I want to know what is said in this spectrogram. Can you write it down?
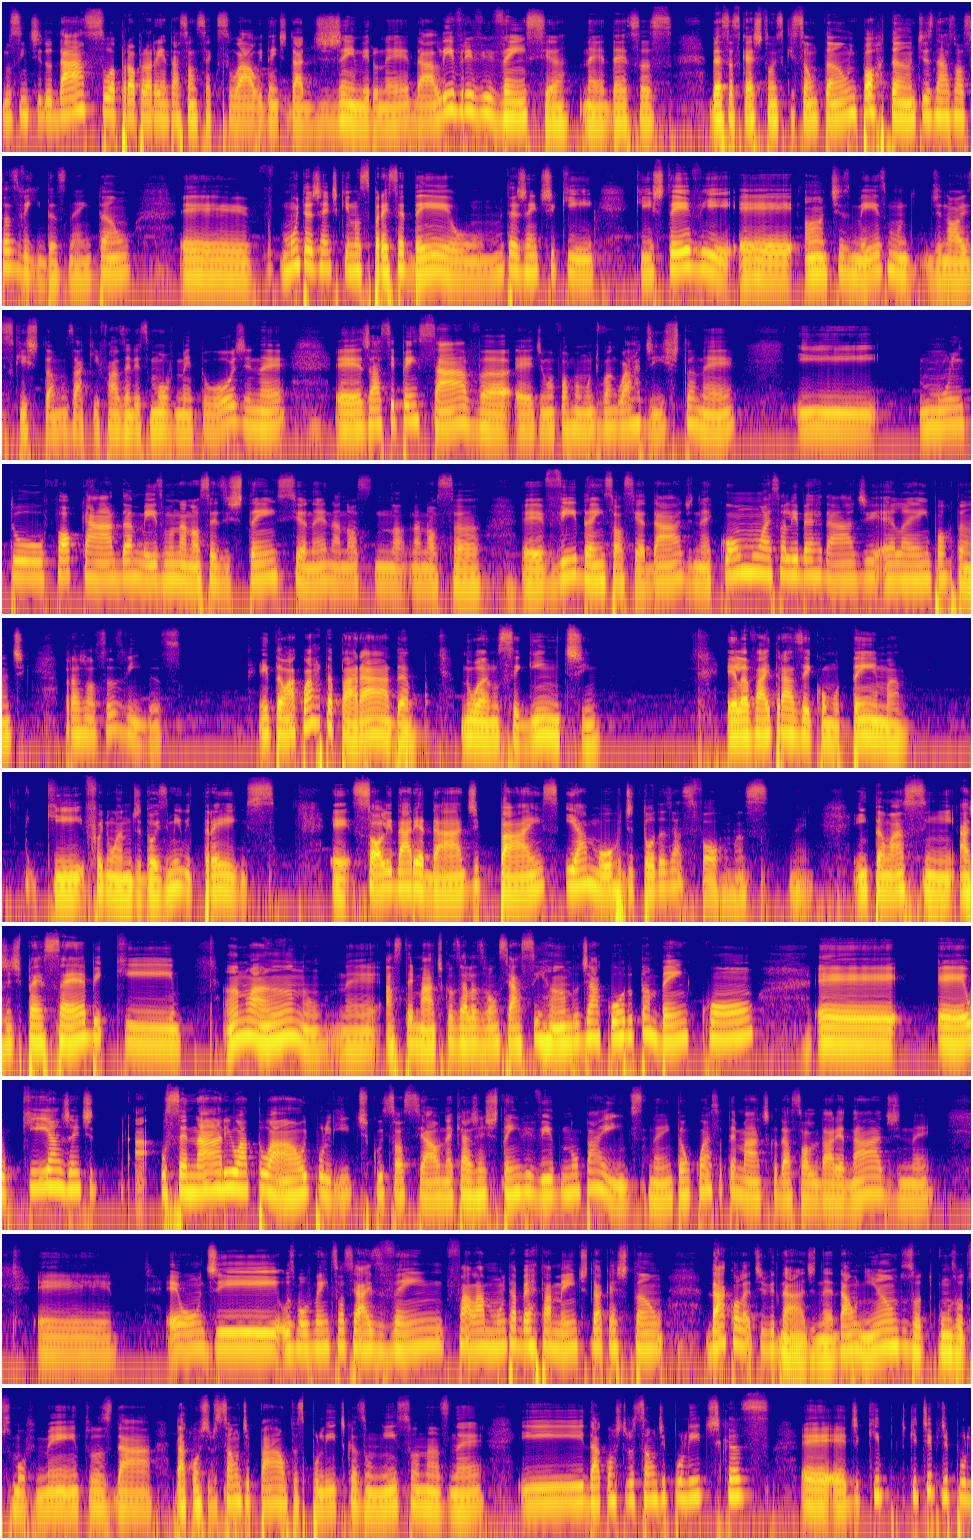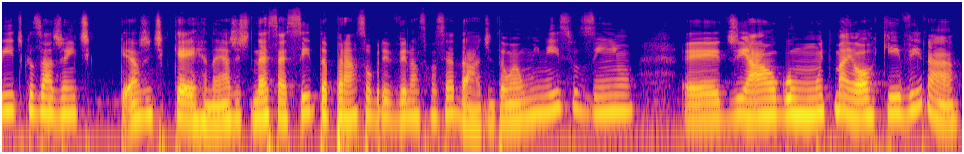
no sentido da sua própria orientação sexual, identidade de gênero, né, da livre vivência, né, dessas, dessas questões que são tão importantes nas nossas vidas, né. Então, é, muita gente que nos precedeu, muita gente que, que esteve é, antes mesmo de nós que estamos aqui fazendo esse movimento hoje, né, é, já se pensava é, de uma forma muito vanguardista, né, e, muito focada mesmo na nossa existência, né, na, nossa, na, na nossa é, vida em sociedade, né, como essa liberdade ela é importante para as nossas vidas. Então, a quarta parada, no ano seguinte, ela vai trazer como tema, que foi no ano de 2003, é, solidariedade, paz e amor de todas as formas. Né? Então, assim, a gente percebe que ano a ano, né, as temáticas elas vão se acirrando de acordo também com é, é, o que a gente a, o cenário atual e político e social, né, que a gente tem vivido no país, né? Então, com essa temática da solidariedade, né, é, é onde os movimentos sociais vêm falar muito abertamente da questão da coletividade, né, da união dos outros, com os outros movimentos, da, da construção de pautas políticas uníssonas, né, e da construção de políticas é, é, de que, que tipo de políticas a gente a gente quer, né? A gente necessita para sobreviver na sociedade. Então é um iníciozinho é, de algo muito maior que virá,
